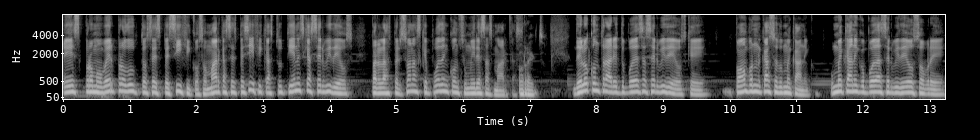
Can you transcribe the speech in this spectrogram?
es promover productos específicos o marcas específicas, tú tienes que hacer videos para las personas que pueden consumir esas marcas. Correcto. De lo contrario, tú puedes hacer videos que, vamos a poner el caso de un mecánico. Un mecánico puede hacer videos sobre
